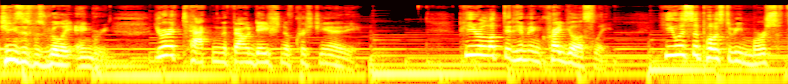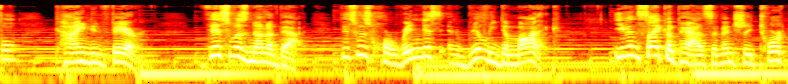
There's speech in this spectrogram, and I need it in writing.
Jesus was really angry. You're attacking the foundation of Christianity. Peter looked at him incredulously. He was supposed to be merciful, kind, and fair. This was none of that. This was horrendous and really demonic. Even psychopaths eventually tor-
